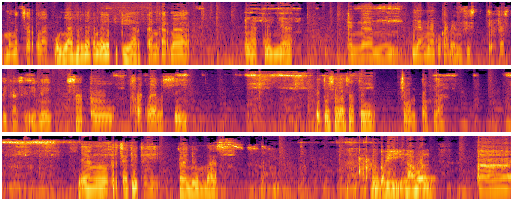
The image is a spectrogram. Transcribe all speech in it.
mengejar pelakunya akhirnya kan kayak dibiarkan karena pelakunya dengan yang melakukan investigasi ini satu frekuensi itu salah satu contoh lah yang terjadi di Banyumas Tapi namun uh,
